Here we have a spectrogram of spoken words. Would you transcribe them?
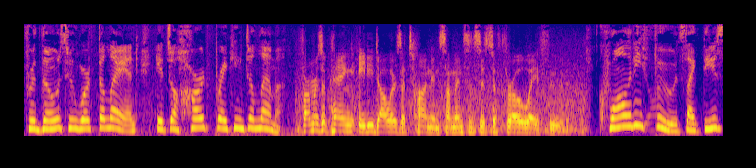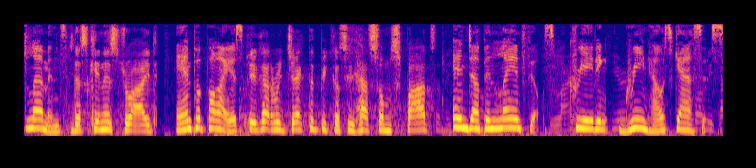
For those who work the land, it's a heartbreaking dilemma. Farmers are paying $80 a ton in some instances to throw away food. Quality foods like these lemons, the skin is dried, and papayas, it got rejected because it has some spots, end up in landfills, creating greenhouse gases.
